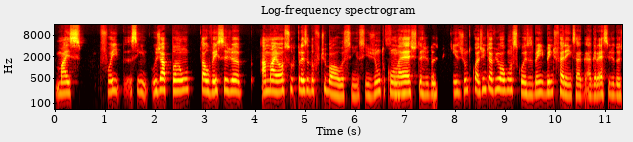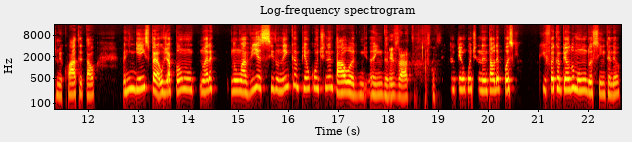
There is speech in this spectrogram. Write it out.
Mas foi assim, o Japão talvez seja a maior surpresa do futebol, assim, assim, junto com o Leicester de 2015, junto com a gente já viu algumas coisas bem, bem diferentes, a, a Grécia de 2004 e tal, mas ninguém espera. O Japão não, não era, não havia sido nem campeão continental ainda. Exato. Campeão continental depois que, que foi campeão do mundo, assim, entendeu?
